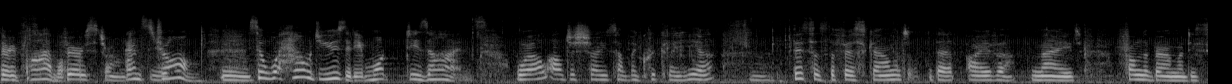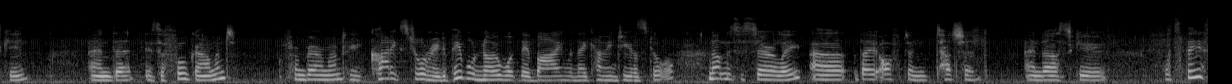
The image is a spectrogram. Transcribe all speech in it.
Very pliable. Very strong. And yeah. strong. Mm. So how would you use it? In what designs? Well, I'll just show you something quickly here. This is the first garment that I ever made from the barramundi skin, and that is a full garment from barramundi. Quite extraordinary. Do people know what they're buying when they come into your store? Not necessarily. Uh, they often touch it and ask you, what's this?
